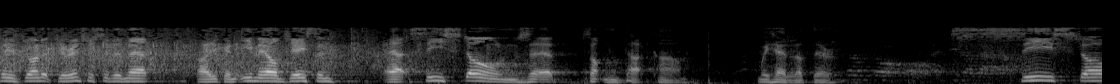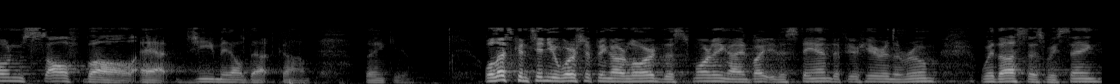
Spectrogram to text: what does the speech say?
please join it. If you're interested in that, uh, you can email Jason at cstones at something.com. We had it up there. cstonesoftball at gmail.com. Thank you. Well, let's continue worshiping our Lord this morning. I invite you to stand if you're here in the room with us as we sing,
